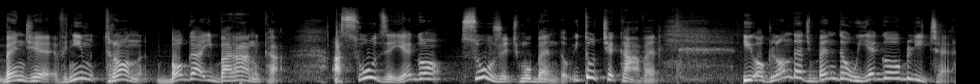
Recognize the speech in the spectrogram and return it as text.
Będzie w nim tron Boga i baranka, a słudzy jego służyć mu będą. I tu ciekawe. I oglądać będą jego oblicze.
